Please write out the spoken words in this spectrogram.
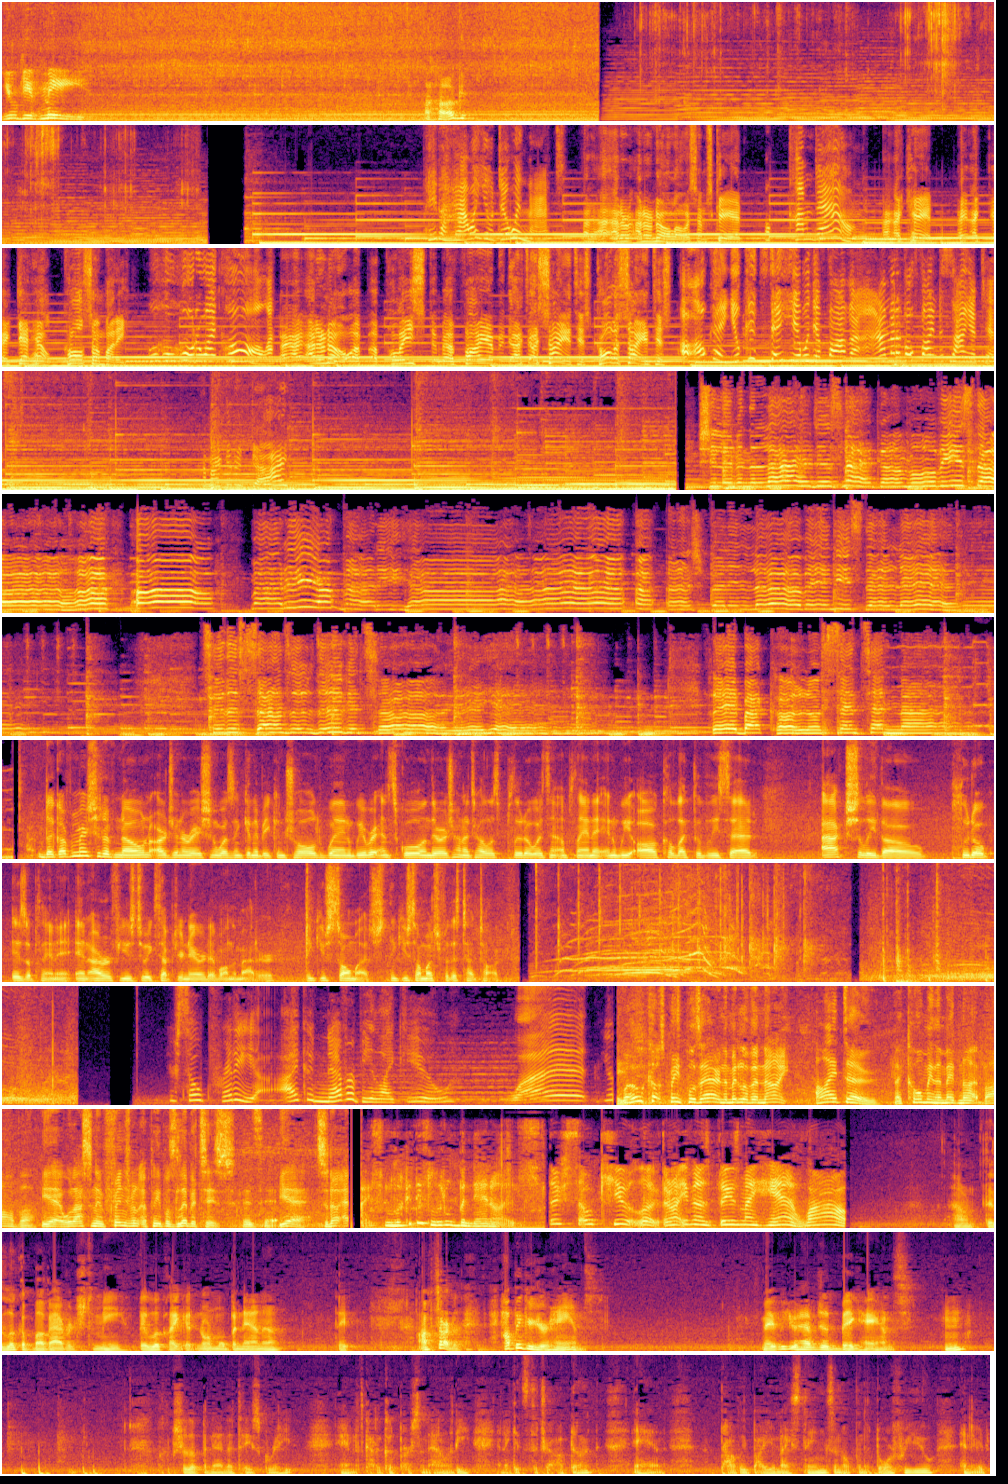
You give me a hug. Can't. I, I, I get help. Call somebody. Well, who, who do I call? I, I, I don't know. A, a police, a fire, a, a scientist. Call a scientist. Oh, okay, you can stay here with your father. I'm gonna go find a scientist. Sounds of the guitar, yeah, yeah. Played by Carlos Santana. The government should have known our generation wasn't going to be controlled when we were in school and they were trying to tell us Pluto isn't a planet, and we all collectively said, actually, though, Pluto is a planet, and I refuse to accept your narrative on the matter. Thank you so much. Thank you so much for this TED Talk. You're so pretty. I could never be like you. What? Well, who cuts people's hair in the middle of the night? I do. They call me the Midnight Barber. Yeah, well, that's an infringement of people's liberties. Is it? Yeah, so don't. Look at these little bananas. They're so cute. Look, they're not even as big as my hand. Wow. I they look above average to me. They look like a normal banana. They, I'm sorry. How big are your hands? Maybe you have just big hands. Hmm. Sure the banana tastes great, and it's got a good personality, and it gets the job done, and probably buy you nice things and open the door for you, and it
